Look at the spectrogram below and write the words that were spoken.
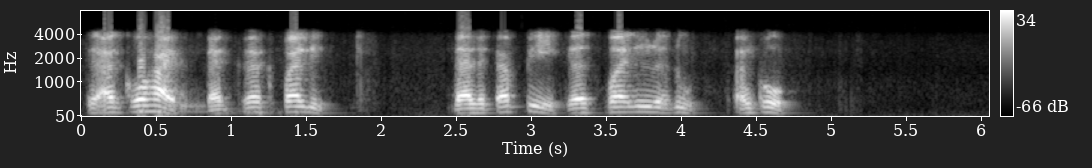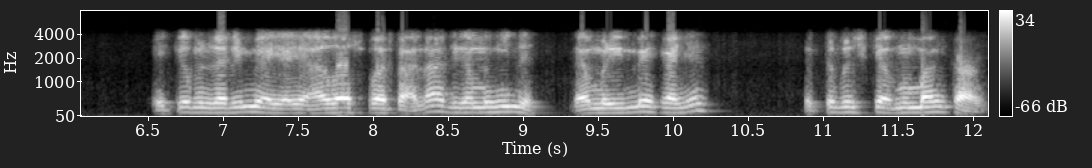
keangkuhan dan keras kepala. Dan lekapi keras kepala tu. Angkuh. Mereka menzalimi ayat-ayat Allah SWT dengan menghina dan merimehkannya serta bersikap membangkang.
